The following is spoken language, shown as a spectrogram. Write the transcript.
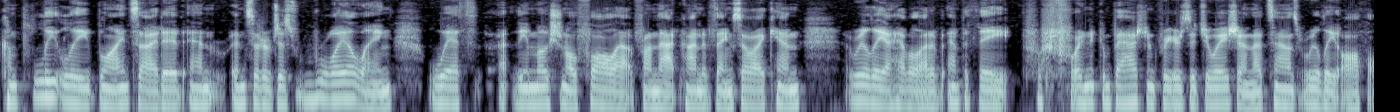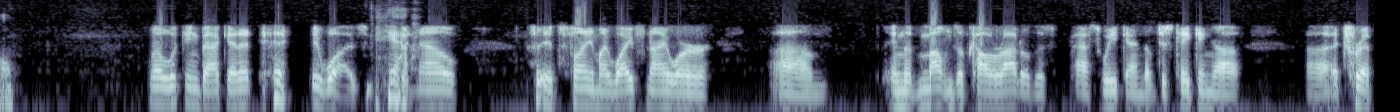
completely blindsided and and sort of just roiling with uh, the emotional fallout from that kind of thing. So I can really I have a lot of empathy for, for and compassion for your situation. That sounds really awful. Well, looking back at it, it was. Yeah. But now it's funny. My wife and I were um, in the mountains of Colorado this past weekend of just taking a a trip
